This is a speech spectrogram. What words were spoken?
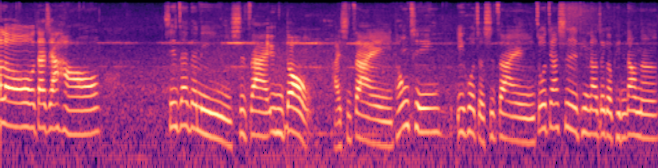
Hello，大家好。现在的你是在运动，还是在通勤，亦或者是在做家事？听到这个频道呢，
